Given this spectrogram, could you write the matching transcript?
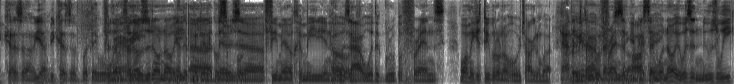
because uh, yeah because of what they were For, the, for those who don't know, yeah, uh, there's support. a female comedian who Oh. was out with a group of friends. Well, I mean, because people don't know who we're talking about. I don't There's a group I'm of friends in Austin. Well, no, it was in Newsweek.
